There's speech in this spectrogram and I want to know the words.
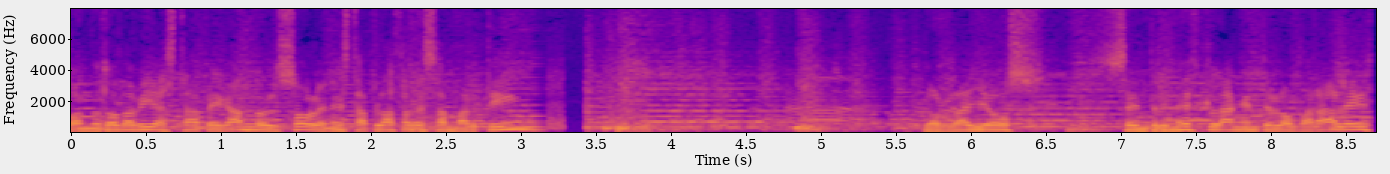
Cuando todavía está pegando el sol en esta plaza de San Martín, los rayos se entremezclan entre los varales.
